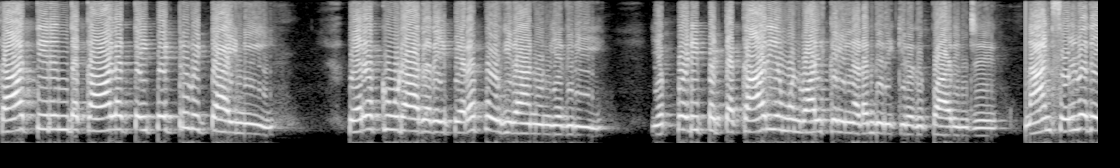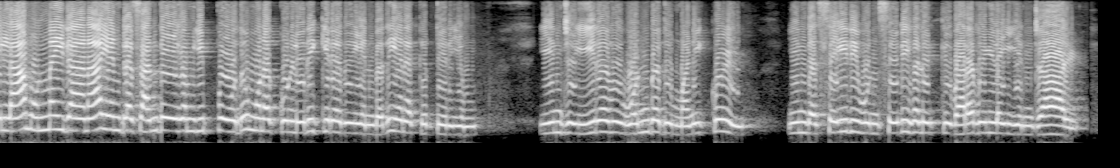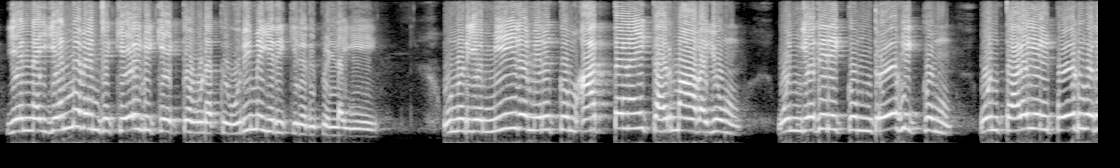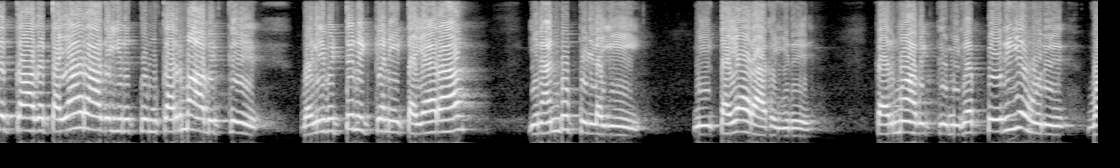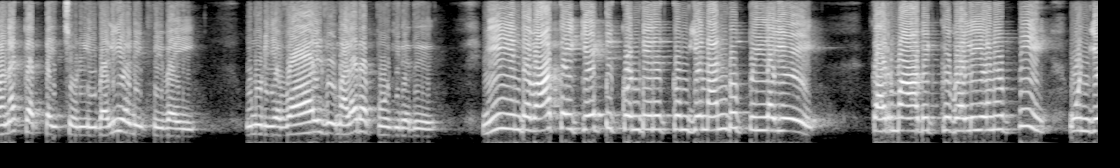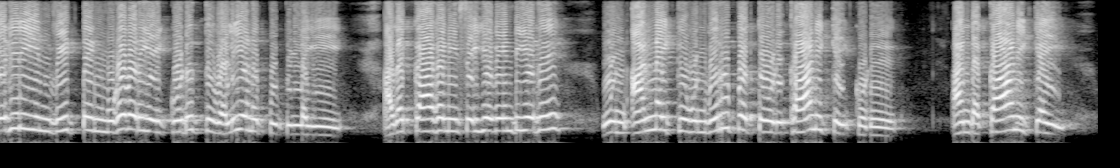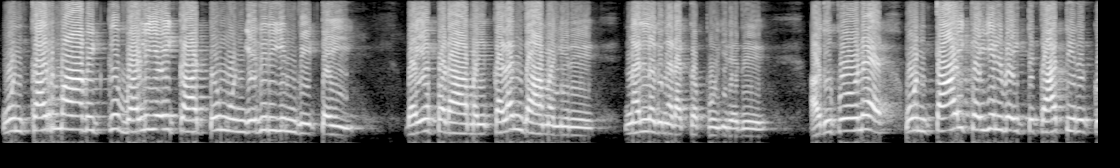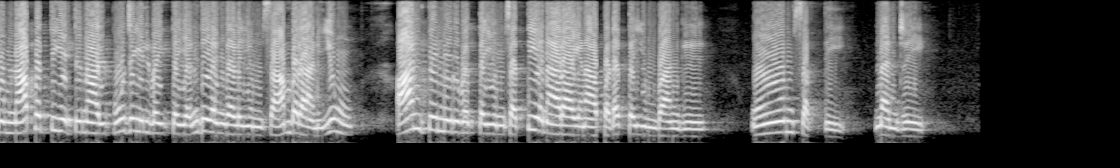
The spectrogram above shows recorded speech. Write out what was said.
காத்திருந்த காலத்தை பெற்றுவிட்டாய் நீ. பெறக்கூடாததை பெறப்போகிறான் உன் எதிரி. எப்படிப்பட்ட காரியம் உன் வாழ்க்கையில் நடந்திருக்கிறது பார் என்று நான் சொல்வதெல்லாம் உண்மைதானா என்ற சந்தேகம் இப்போதும் உனக்குள் இருக்கிறது என்பது எனக்கு தெரியும். இன்று இரவு ஒன்பது மணிக்குள் இந்த செய்தி உன் செவிகளுக்கு வரவில்லை என்றால் என்னை என்னவென்று கேள்வி கேட்க உனக்கு உரிமை இருக்கிறது பிள்ளையே. உன்னுடைய மீதமிருக்கும் அத்தனை கர்மாவையும் உன் எதிரிக்கும் துரோகிக்கும் உன் தலையில் போடுவதற்காக தயாராக இருக்கும் கர்மாவிற்கு வழிவிட்டு நிற்க நீ தயாரா? என் அன்பு பிள்ளையே நீ தயாராக இரு. கர்மாவிற்கு மிகப்பெரிய ஒரு வணக்கத்தை சொல்லி வழி அனுப்பிவை உன்னுடைய வாழ்வு மலரப் போகிறது. நீ இந்த வாக்கை கேட்டுக்கொண்டிருக்கும் என் அன்பு பிள்ளையே கர்மாவிற்கு வழியனுப்பி உன் எதிரியின் வீட்டின் முகவரியை கொடுத்து வழியனுப்பு பிள்ளையே. அதற்காக நீ செய்ய வேண்டியது உன் அன்னைக்கு உன் விருப்பத்தோடு காணிக்கை கொடு. அந்த காணிக்கை உன் கர்மாவிற்கு வழியை காட்டும் உன் எதிரியின் வீட்டை. பயப்படாமல் கலங்காமல் இரு. நல்லது நடக்கப் போகிறது. அதுபோல உன் தாய் கையில் வைத்து காத்திருக்கும் நாற்பத்தி எட்டு நாள் பூஜையில் வைத்த எந்திரங்களையும் சாம்பராணியும் ஆண் பெண் உருவத்தையும் சத்தியநாராயணா படத்தையும் வாங்கு. ஓம் சக்தி. நன்றி.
